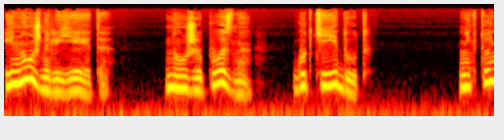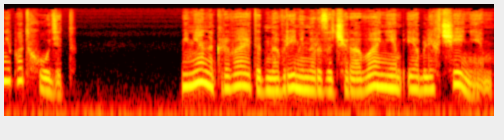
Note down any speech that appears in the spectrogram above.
и нужно ли ей это. Но уже поздно, гудки идут. Никто не подходит. Меня накрывает одновременно разочарованием и облегчением.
